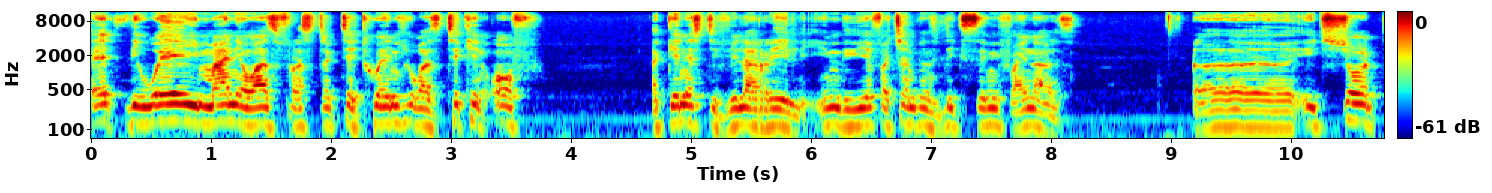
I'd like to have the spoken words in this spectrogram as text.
at the way Mane was frustrated when he was taken off against Villarreal in the UEFA Champions League semi-finals. Uh, it showed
